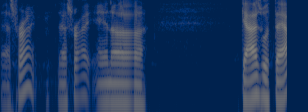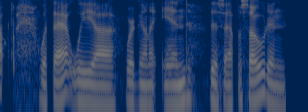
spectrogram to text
That's right. That's right. And uh guys, with that with that we uh we're going to end this episode and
